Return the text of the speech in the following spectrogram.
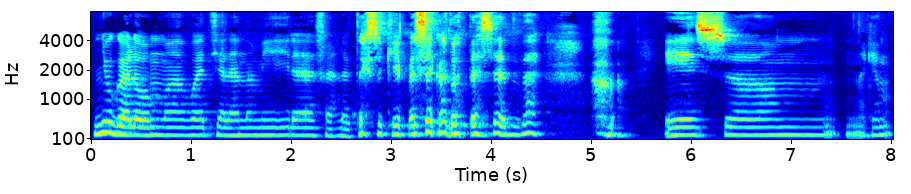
nyugalommal volt jelen, amire felnőttek se képesek adott esetben. és um, nekem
